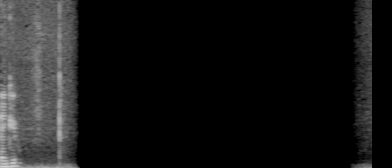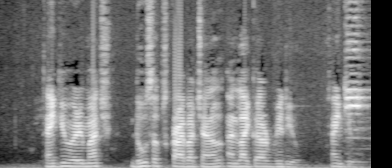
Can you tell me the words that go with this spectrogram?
thank you Thank you very much. Do subscribe our channel and like our video. Thank you.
